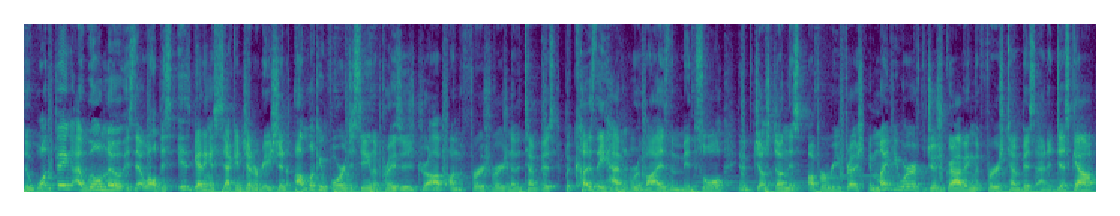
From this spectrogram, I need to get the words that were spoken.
The one thing I will note is that while this is getting a second generation, I'm looking forward to seeing the prices drop on the first version of the Tempus because they haven't revised the midsole and have just done this upper refresh. It might be worth just grabbing the first Tempus at a discount,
